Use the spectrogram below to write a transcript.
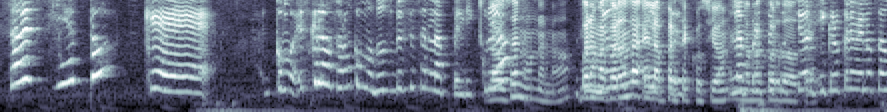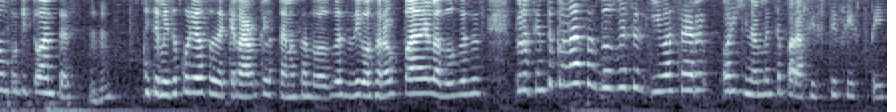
¿Sabes? Siento que... Como, es que la usaron como dos veces en la película. La usan una, ¿no? Bueno, me acuerdo en la, en persecución. En la no persecución y creo que la habían usado un poquito antes. Y se me hizo curioso de que raro que la están usando dos veces. Digo, sonó padre las dos veces, pero siento que una de esas dos veces iba a ser originalmente para 50-50.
